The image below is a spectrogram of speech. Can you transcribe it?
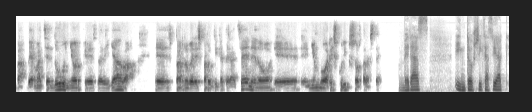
ba, bermatzen du inork ez dadila ba, esparru bere esparrutik ateratzen edo e, inongo arriskurik sortarazten. Beraz, intoxikazioak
